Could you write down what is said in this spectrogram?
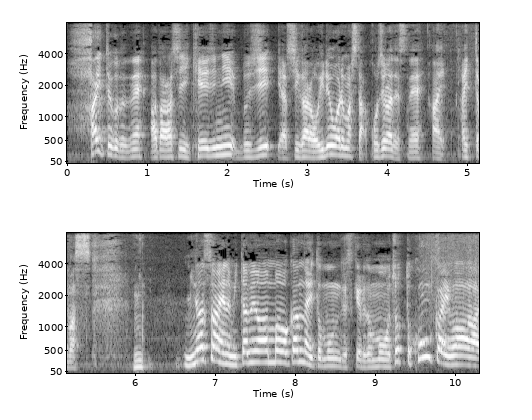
はい、ということでね、新しいケージに無事、ヤシ殻を入れ終わりました。こちらですね。はい、入ってます。皆さんへの見た目はあんまわかんないと思うんですけれども、ちょっと今回は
